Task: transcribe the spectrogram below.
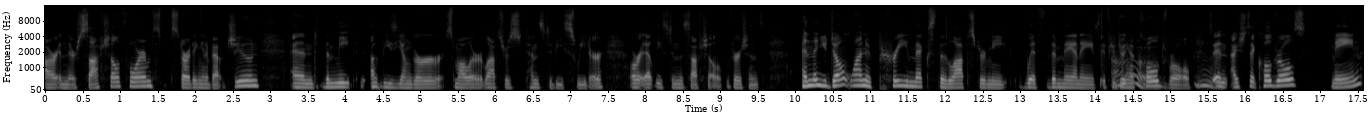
are in their soft shell form starting in about June. And the meat of these younger, smaller lobsters tends to be sweeter, or at least in the soft shell versions. And then you don't want to pre-mix the lobster meat with the mayonnaise if you're doing a Oh. cold roll. Hmm. And I should say cold rolls, Maine,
